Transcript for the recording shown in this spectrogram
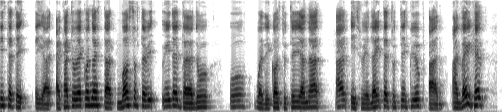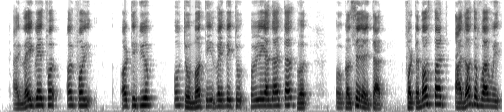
uh, his statement. I, I have to recognize that most of the re- reading that I do when it comes to Tyrion and, is related to this group, and I'm very help, I'm very grateful uh, for or this group to motivate me to read that, but uh, considering that for the most part, a lot of what we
